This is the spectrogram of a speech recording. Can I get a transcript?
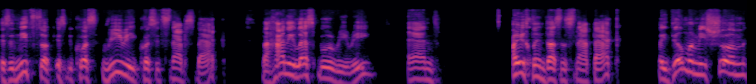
is a nitzuk is because Riri, because it snaps back. The Hani Lesbu Riri, and Eichlin doesn't snap back. By Dilma Mishum,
